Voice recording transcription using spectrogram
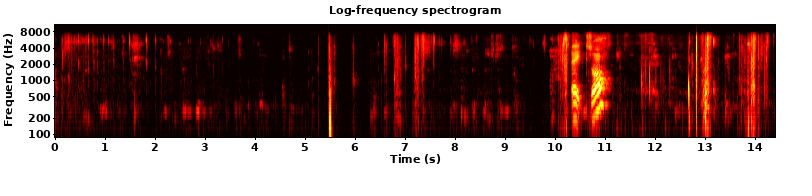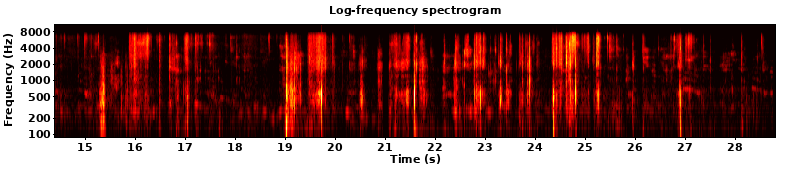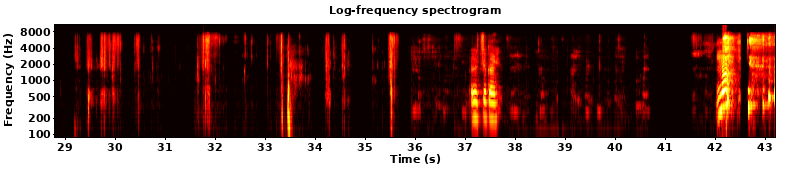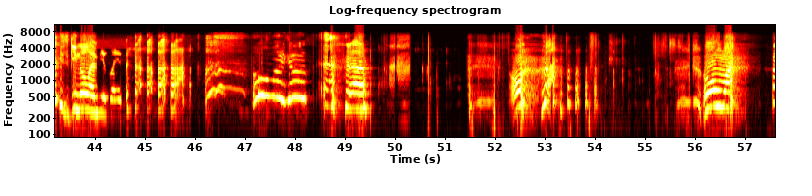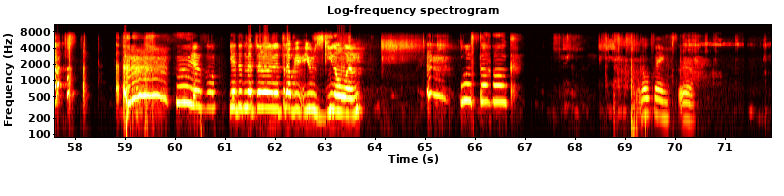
Ej, co? Czekaj. No! Zginąłem nie za jeden. Oh my god! Oh, oh my... Jezu. Jeden meteoryt trafił i już zginąłem. What the fuck? No thanks. Ugh.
